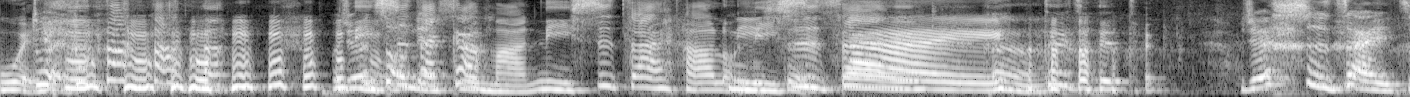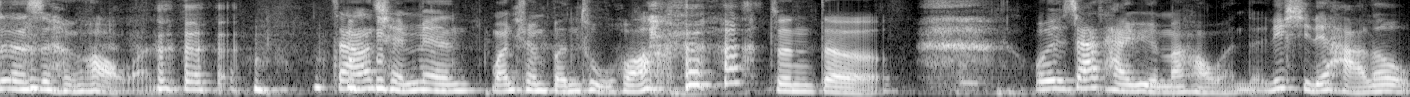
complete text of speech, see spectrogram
味。我觉得你是在干嘛？你是在 Hello，你你是在 对对对，我觉得是在真的是很好玩，加上前面完全本土化，真的。我觉得加台语也蛮好玩的。你洗的 hello，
